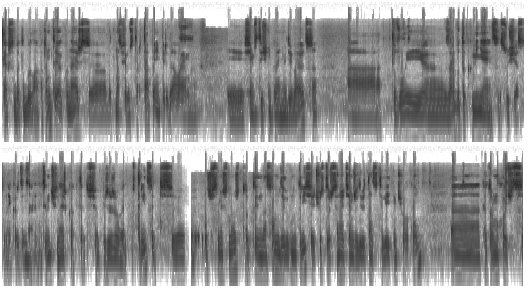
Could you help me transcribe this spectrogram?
так, чтобы это было. А потом ты окунаешься в атмосферу стартапа непередаваемую, и 70 тысяч никуда не удеваются, а твой э, заработок меняется существенно и кардинально, и ты начинаешь как-то это все переживать. В 30 э, очень смешно, что ты на самом деле внутри себя чувствуешь равно тем же 19-летним чуваком, Э, которому хочется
